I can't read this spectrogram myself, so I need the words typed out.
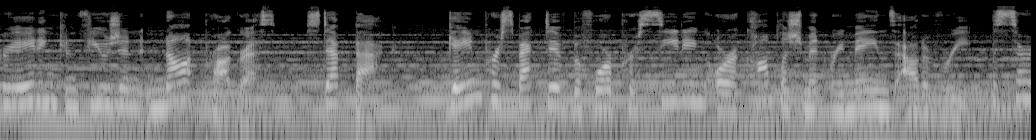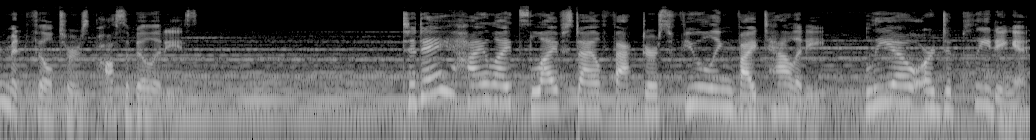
creating confusion, not progress, step back. Gain perspective before proceeding or accomplishment remains out of reach. Discernment filters possibilities. Today highlights lifestyle factors fueling vitality, Leo or depleting it.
